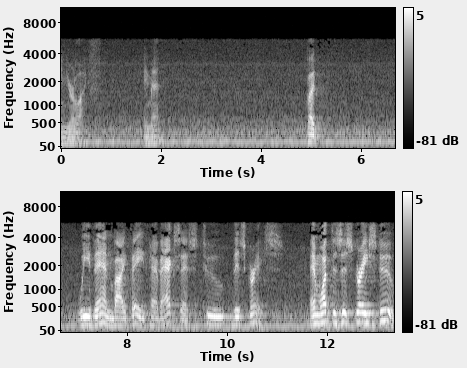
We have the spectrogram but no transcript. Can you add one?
in your life. Amen? But we then, by faith, have access to this grace. And what does this grace do?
